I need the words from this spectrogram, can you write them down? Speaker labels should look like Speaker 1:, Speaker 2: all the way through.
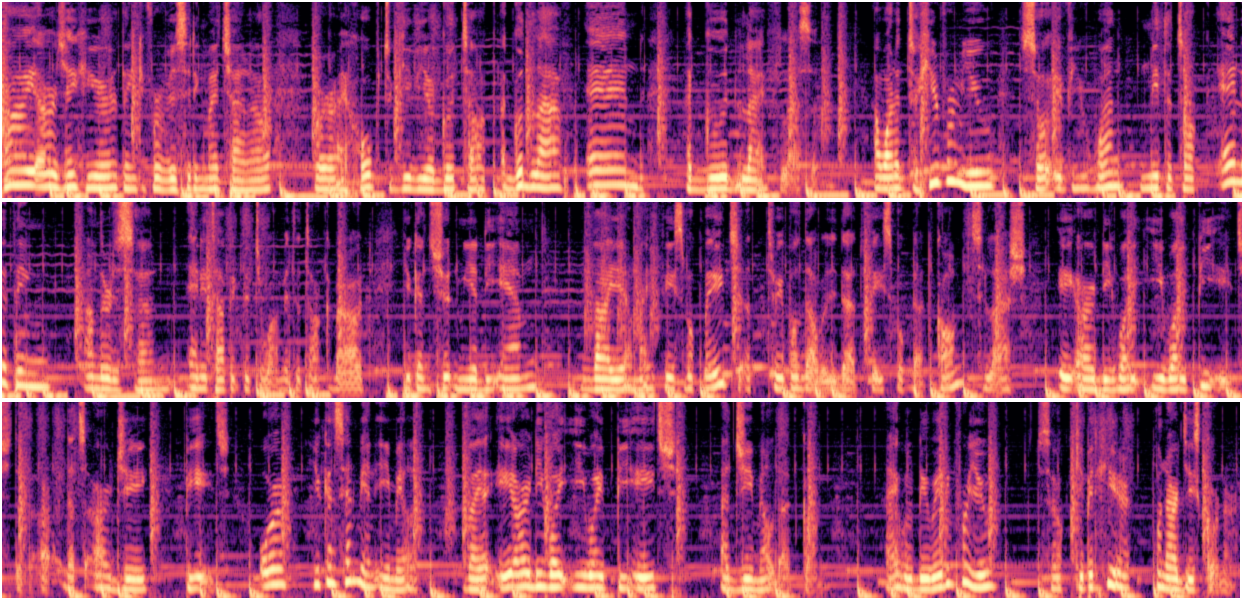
Speaker 1: Hi, RJ here. Thank you for visiting my channel where I hope to give you a good talk, a good laugh, and a good life lesson. I wanted to hear from you, so if you want me to talk anything under the sun, any topic that you want me to talk about, you can shoot me a DM via my Facebook page at www.facebook.com slash ardyeyph. Uh, that's RJPH or you can send me an email via ardyeyph at gmail.com. I will be waiting for you, so keep it here on RJ's Corner.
